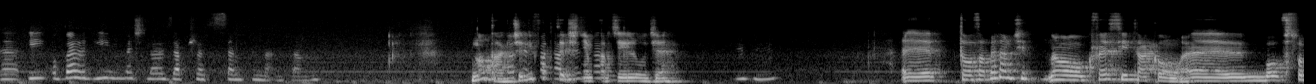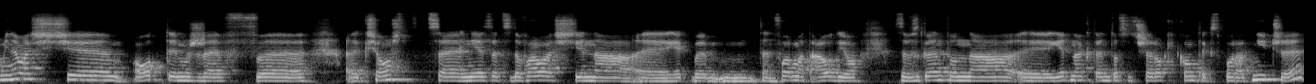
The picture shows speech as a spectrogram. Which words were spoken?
e, i o Belgii myślę zawsze z sentymentem. No tak, no czyli faktycznie bardziej ludzie. Mhm. E, to zapytam Cię o kwestię taką, e, bo wspominałaś o tym, że w e, książce nie zdecydowałaś się na jakby ten format audio ze względu na jednak ten dosyć szeroki kontekst poradniczy.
